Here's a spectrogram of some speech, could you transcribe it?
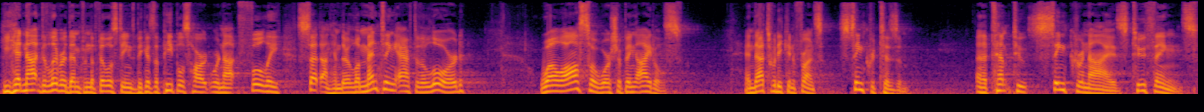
He had not delivered them from the Philistines because the people's heart were not fully set on him. They're lamenting after the Lord while also worshiping idols. And that's what he confronts syncretism, an attempt to synchronize two things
